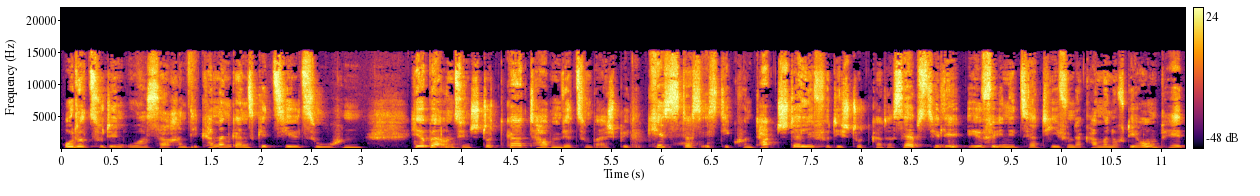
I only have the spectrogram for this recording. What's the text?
oder zu den Ursachen. Die kann man ganz gezielt suchen. Hier bei uns in Stuttgart haben wir zum Beispiel die KISS. Das ist die Kontaktstelle für die Stuttgarter Selbsthilfeinitiativen. Da kann man auf die Homepage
